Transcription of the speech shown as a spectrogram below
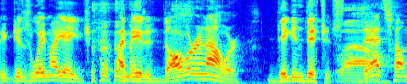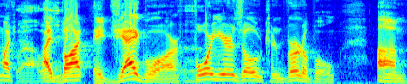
it gives away my age. I made a dollar an hour digging ditches. Wow. That's how much. Wow. Well, I Uh-huh. bought a Jaguar, four years old convertible. Um,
